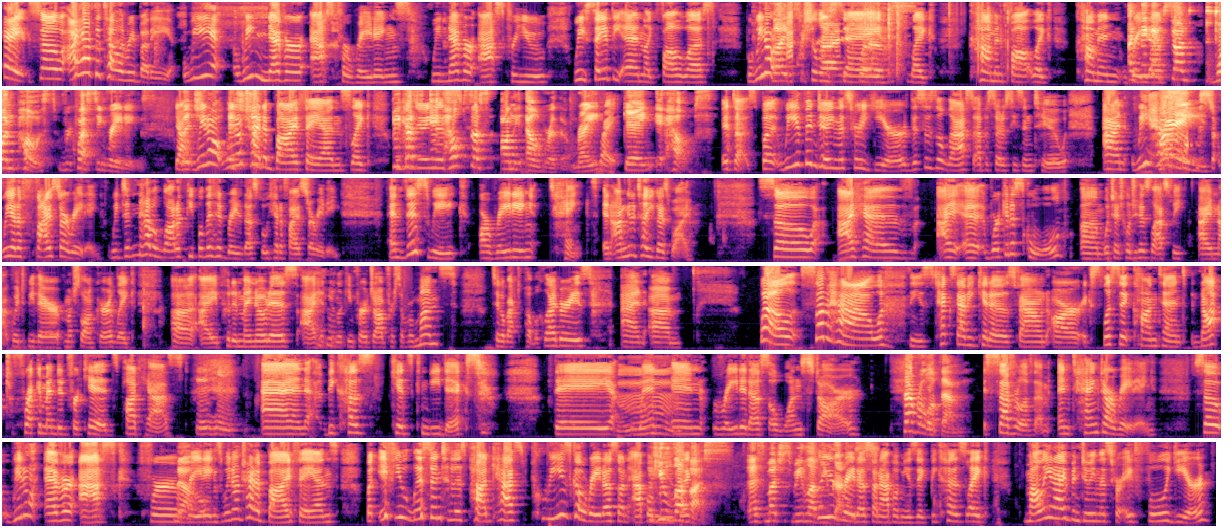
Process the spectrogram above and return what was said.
Hey, so I have to tell everybody we we never ask for ratings. We never ask for you. We say at the end like follow us, but we don't like, actually say like come and follow like come and rate I think us. I've done one post requesting ratings. Yeah, we don't we don't try to buy fans like because it this. helps us on the algorithm, right? Right, gang, it helps. It does. But we've been doing this for a year. This is the last episode of season two. And we had a, we had a five star rating. We didn't have a lot of people that had rated us, but we had a five star rating. And this week, our rating tanked. And I'm going to tell you guys why. So I have I uh, work at a school, um, which I told you guys last week. I'm not going to be there much longer. Like, uh, I put in my notice. I had mm-hmm. been looking for a job for several months to go back to public libraries, and um, well, somehow these tech savvy kiddos found our explicit content not recommended for kids podcast, mm-hmm. and because kids can be dicks. They mm. went and rated us a one star Several of them. Several of them, and tanked our rating. So we don't ever ask for no. ratings. We don't try to buy fans. But if you listen to this podcast, please go rate us on Apple. If you love us as much as we love you please rate us on Apple Music because like Molly and I have been doing this for a full year.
